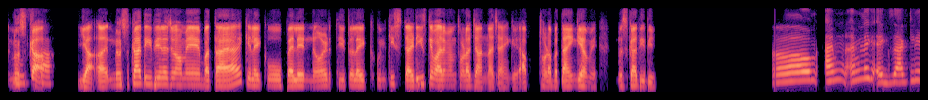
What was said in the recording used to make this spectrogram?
नुस्खा या नुस्खा दीदी ने जो हमें बताया है कि लाइक वो पहले नर्ड थी तो लाइक उनकी स्टडीज़ के बारे में हम थोड़ा जानना चाहेंगे। आप थोड़ा बताएँगे हमें नुस्खा दीदी। Um, I'm I'm like exactly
